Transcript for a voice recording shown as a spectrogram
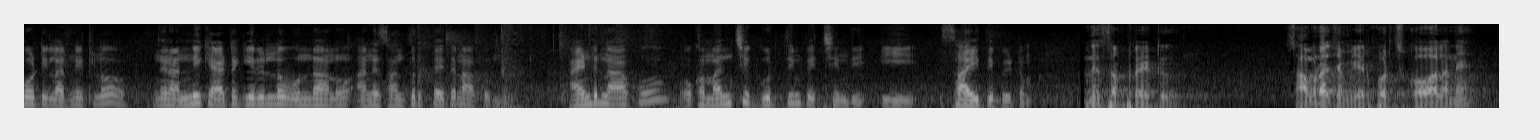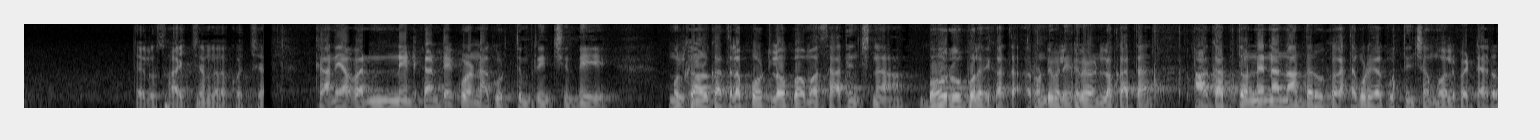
పోటీలన్నింటిలో నేను అన్ని కేటగిరీల్లో ఉన్నాను అనే సంతృప్తి అయితే నాకుంది. అండ్ నాకు ఒక మంచి గుర్తింపు ఇచ్చింది ఈ సాహితీ పీఠం. నేను సపరేట్ సామ్రాజ్యం ఏర్పరచుకోవాలనే తెలుగు సాహిత్యంలోకి వచ్చా. కానీ అవన్నిటికంటే కూడా నాకు గుర్తింపునిచ్చింది ముల్కనూరు కథల పోటీలో బొమ్మ సాధించిన బహురూపులది కథ రెండు వేల ఇరవై రెండులో కథ. ఆ కథతోనే నన్ను అందరూ కథ కూడా గుర్తించడం మొదలుపెట్టారు.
